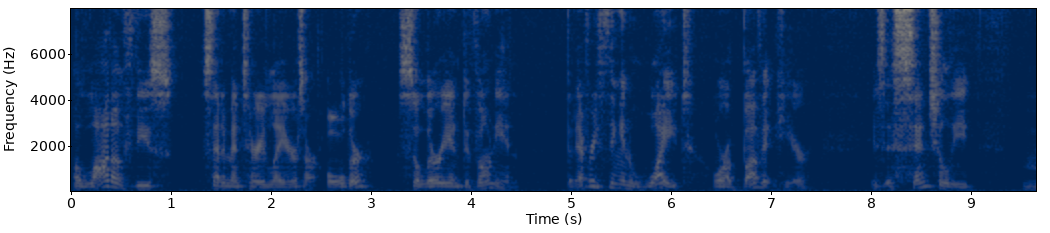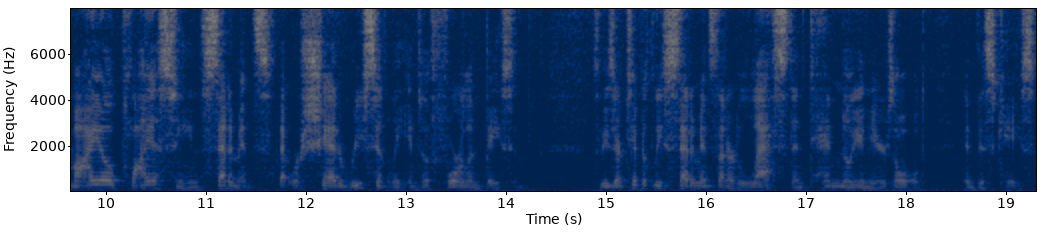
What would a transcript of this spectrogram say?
a lot of these sedimentary layers are older, Silurian Devonian, but everything in white or above it here is essentially Mio-Pliocene sediments that were shed recently into the foreland basin. So these are typically sediments that are less than 10 million years old in this case,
